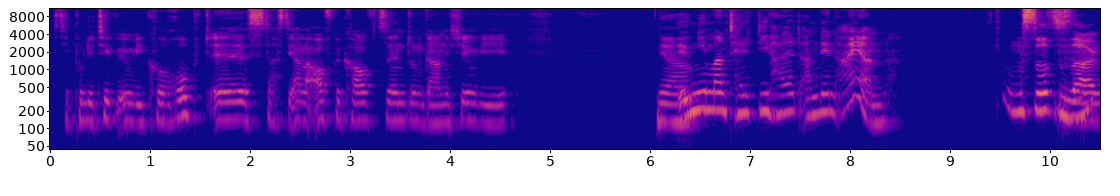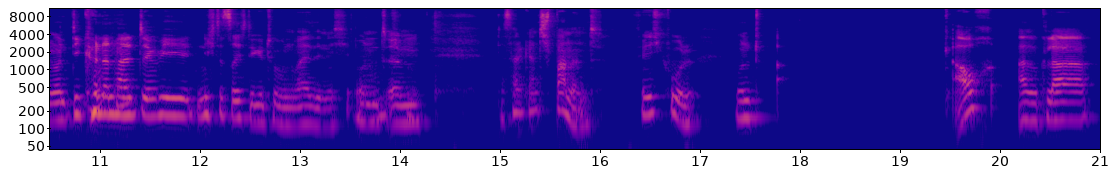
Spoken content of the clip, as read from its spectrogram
dass die Politik irgendwie korrupt ist, dass die alle aufgekauft sind und gar nicht irgendwie. Ja. Irgendjemand hält die halt an den Eiern. Um es so zu Mhm. sagen. Und die können dann halt irgendwie nicht das Richtige tun, weiß ich nicht. Und ähm, das ist halt ganz spannend. Finde ich cool. Und auch, also klar,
